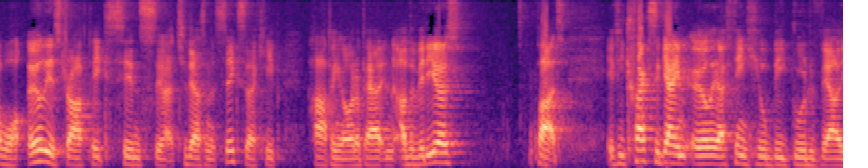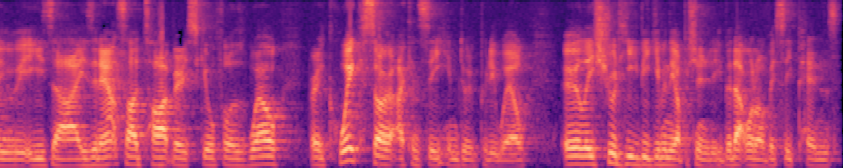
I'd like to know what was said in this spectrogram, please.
uh, well, earliest draft pick since uh, 2006. That I keep harping on about in other videos. But if he cracks the game early, I think he'll be good value. He's uh, he's an outside type, very skillful as well, very quick. So I can see him doing pretty well early. Should he be given the opportunity? But that one obviously depends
